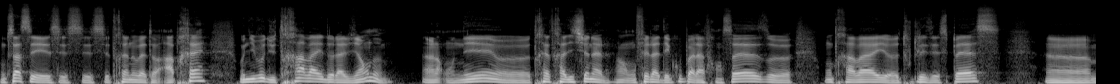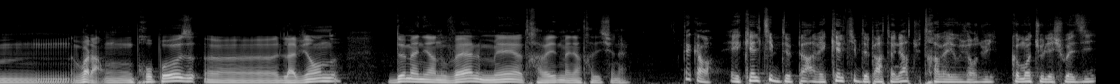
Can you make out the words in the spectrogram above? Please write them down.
Donc ça, c'est très novateur. Après, au niveau du travail de la viande, alors, on est euh, très traditionnel. hein. On fait la découpe à la française, euh, on travaille euh, toutes les espèces. Voilà, on propose de la viande de manière nouvelle, mais travaillée de manière traditionnelle. D'accord. Et quel type de par- avec quel type de partenaire tu travailles aujourd'hui? Comment tu les choisis?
